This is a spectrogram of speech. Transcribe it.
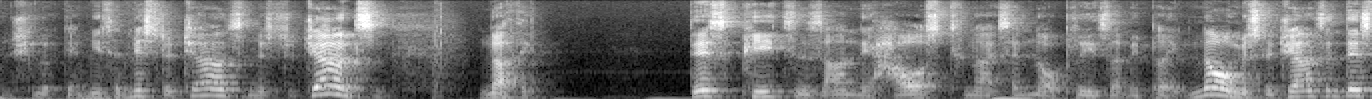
And she looked at me and said, Mr. Johnson, Mr. Johnson. Nothing. This pizza is on the house tonight. I said, No, please let me play. No, Mr. Johnson, this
